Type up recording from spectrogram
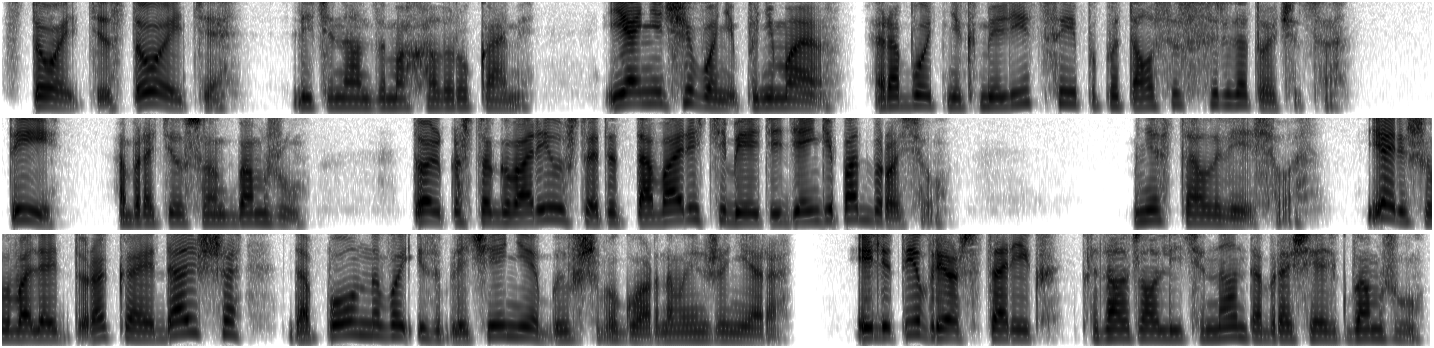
«Стойте, стойте!» — лейтенант замахал руками. «Я ничего не понимаю». Работник милиции попытался сосредоточиться. «Ты», — обратился он к бомжу, — «только что говорил, что этот товарищ тебе эти деньги подбросил». Мне стало весело. Я решил валять дурака и дальше до полного изобличения бывшего горного инженера. «Или ты врешь, старик», — продолжал лейтенант, обращаясь к бомжу.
